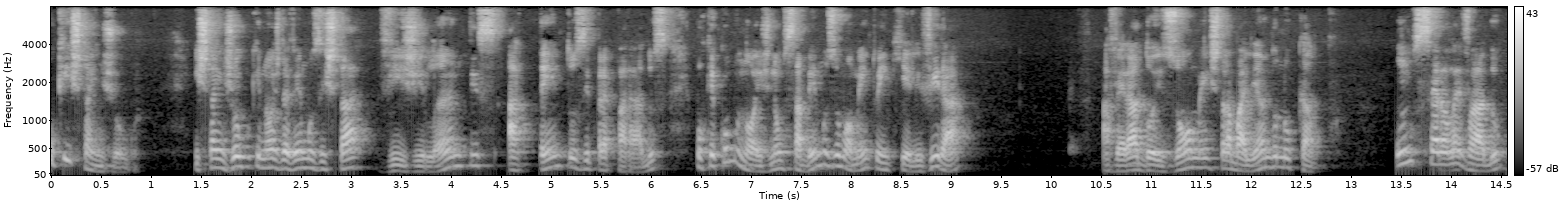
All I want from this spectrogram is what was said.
O que está em jogo? Está em jogo que nós devemos estar vigilantes, atentos e preparados, porque, como nós não sabemos o momento em que ele virá, haverá dois homens trabalhando no campo. Um será levado,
